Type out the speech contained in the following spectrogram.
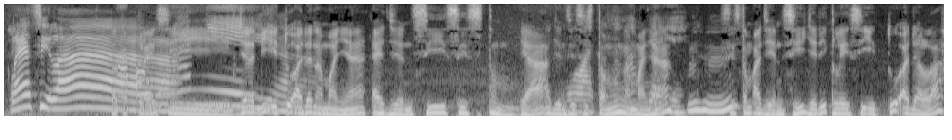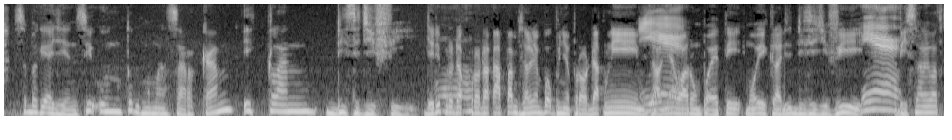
Classy lah. Tetap classy. Iya. Jadi itu ada namanya agency system ya, agency Wah, system namanya. ya? Mhm. Sistem agensi, jadi Classy itu adalah sebagai agensi untuk memasarkan iklan di CGV. Jadi produk-produk apa misalnya Mpok punya produk nih, misalnya Oh. Iya. warung Poeti mau iklan di, CGV, Iya. bisa lewat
